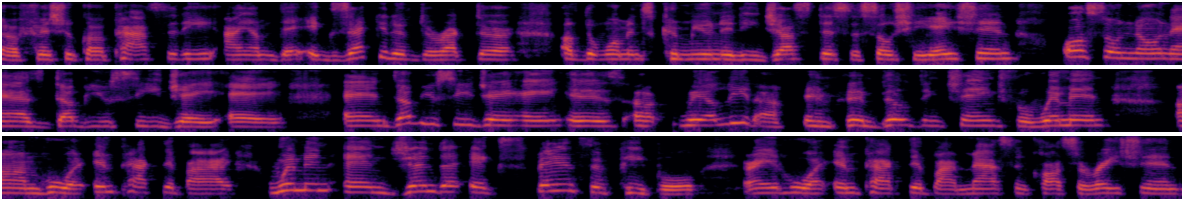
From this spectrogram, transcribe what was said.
official capacity, I am the executive director of the Women's Community Justice Association, also known as WCJA. And WCJA is uh, we're a leader in, in, building change for women um, who are impacted by women and gender expansive people, right, who are impacted by mass incarceration.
